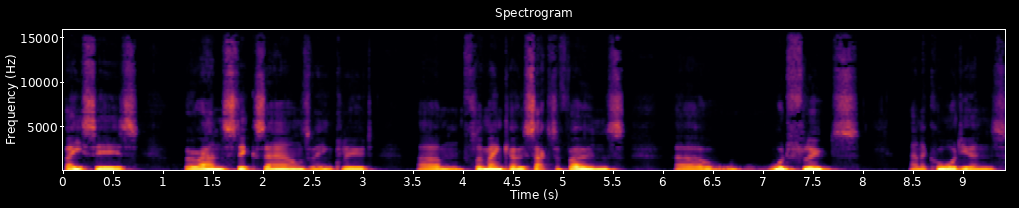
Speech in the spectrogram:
basses, bodhrán stick sounds, they include um, flamenco saxophones, uh, wood flutes, and accordions.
